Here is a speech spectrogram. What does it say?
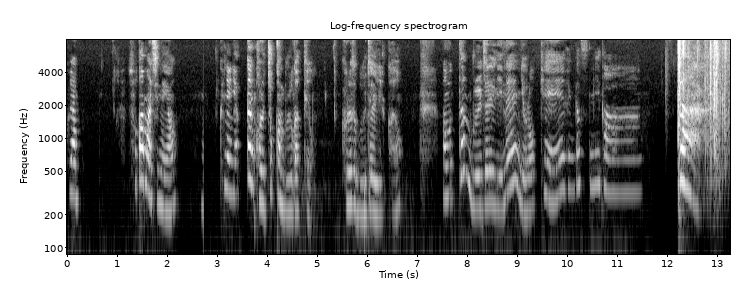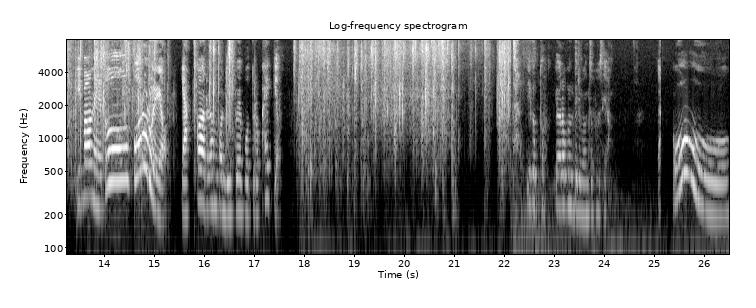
그냥 소다 맛이네요. 그냥 약간 걸쭉한 물 같아요. 그래서 물젤리일까요? 아무튼 물젤리는 이렇게 생겼습니다. 자, 이번에도 뽀로로예요. 약과를 한번 리뷰해 보도록 할게요. 이것도 여러분들이 먼저 보세요. 오,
